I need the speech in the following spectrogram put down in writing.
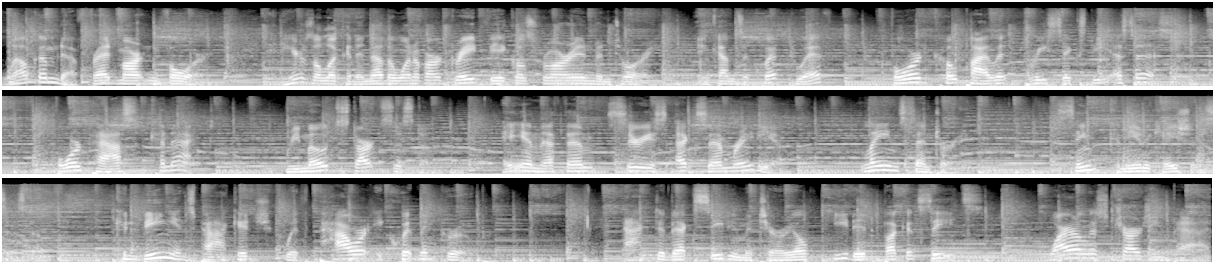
Welcome to Fred Martin Ford. And here's a look at another one of our great vehicles from our inventory and comes equipped with Ford Copilot 360 Assist, Ford Pass Connect, Remote Start System, AM FM Sirius XM radio, lane centering, sync communication system, convenience package with power equipment group, ActiveX seating material, heated bucket seats, wireless charging pad,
